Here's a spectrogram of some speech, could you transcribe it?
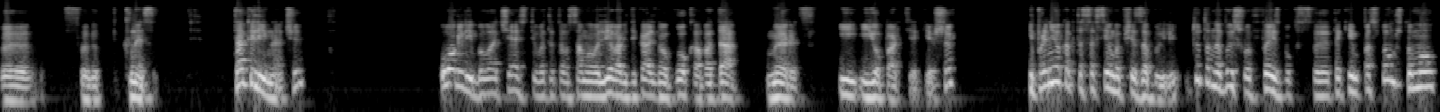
в, в Кнессет. Так или иначе, Орли была частью вот этого самого леворадикального блока «Вода», Мерец и ее партия Кешер, и про нее как-то совсем вообще забыли. И тут она вышла в Facebook с таким постом, что, мол,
